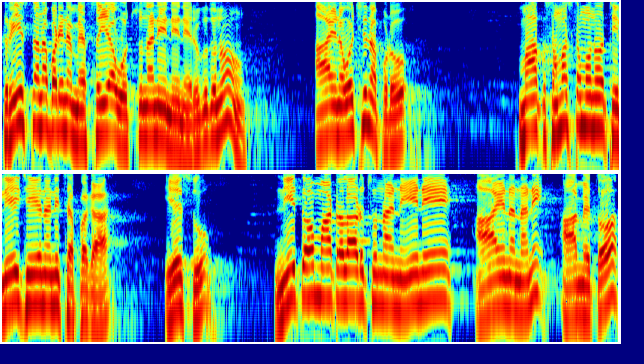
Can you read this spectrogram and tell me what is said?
క్రీస్తనబడిన మెస్సయ్య వచ్చునని నేను ఎరుగుదును. ఆయన వచ్చినప్పుడు మాకు సమస్తమును తెలియజేయనని చెప్పగా యేసు నీతో మాట్లాడుచున్న నేనే ఆయననని ఆమెతో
